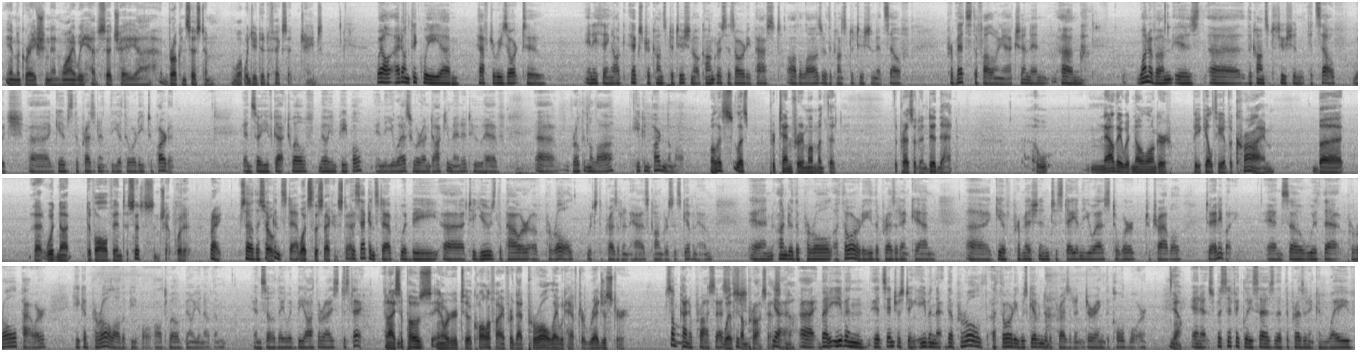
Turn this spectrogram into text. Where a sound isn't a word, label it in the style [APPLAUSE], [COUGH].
immigration and why we have such a uh, broken system, what would you do to fix it, James? Well, I don't think we um, have to resort to anything extra constitutional. Congress has already passed all the laws, or the Constitution itself permits the following action, and um, one of them is uh, the Constitution itself, which uh, gives the president the authority to pardon. And so you've got 12 million people in the U.S. who are undocumented who have uh, broken the law. He can pardon them all. Well, let's let's pretend for a moment that the president did that. Uh, now they would no longer be guilty of a crime, but that would not devolve into citizenship, would it? Right. So the So second step. What's the second step? The second step would be uh, to use the power of parole, which the president has, Congress has given him. And under the parole authority, the president can uh, give permission to stay in the U.S., to work, to travel, to anybody. And so, with that parole power, he could parole all the people, all 12 million of them. And so they would be authorized to stay. and I suppose in order to qualify for that parole, they would have to register Some kind of process. with some sh- process. Yeah, uh, but even it's interesting. Even that the parole authority was given to the president during the Cold War, Yeah. and it specifically says that the president can waive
